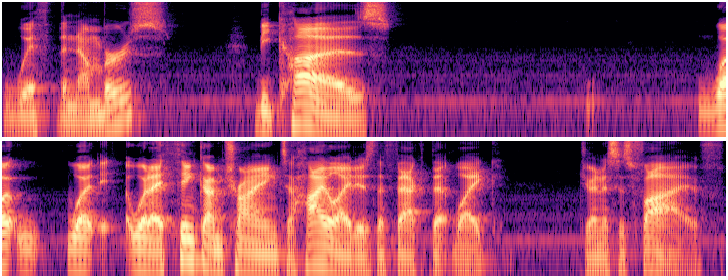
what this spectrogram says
with the numbers because what what what I think I'm trying to highlight is the fact that like Genesis 5,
